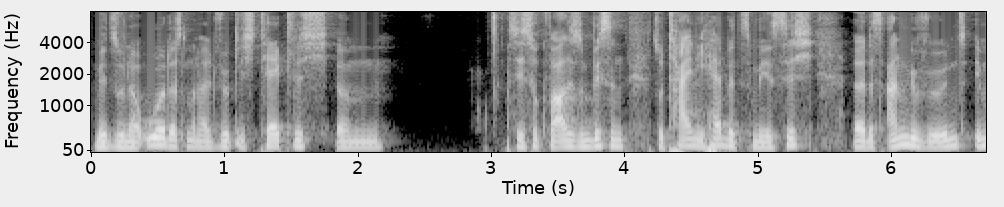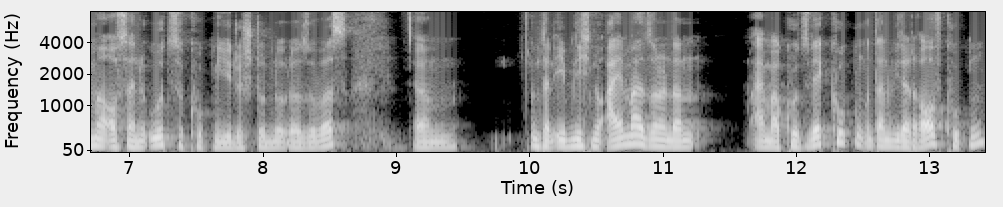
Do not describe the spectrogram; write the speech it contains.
mit so einer Uhr, dass man halt wirklich täglich ähm, sich so quasi so ein bisschen so Tiny Habits mäßig äh, das angewöhnt, immer auf seine Uhr zu gucken, jede Stunde oder sowas. Ähm, und dann eben nicht nur einmal, sondern dann einmal kurz weggucken und dann wieder drauf gucken.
